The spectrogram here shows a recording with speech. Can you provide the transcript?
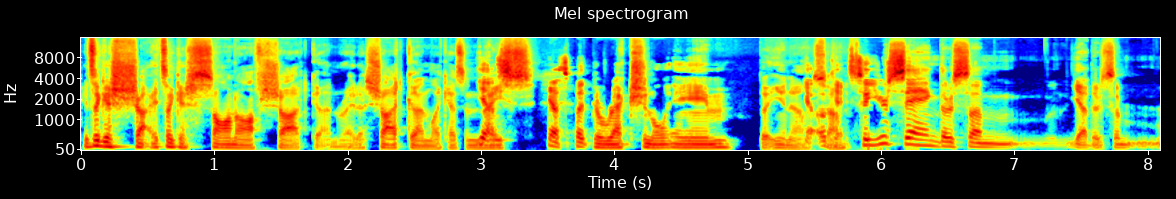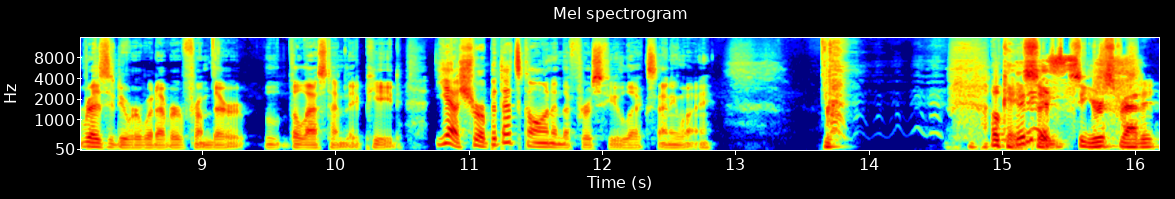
it's like a shot, it's like a sawn-off shotgun, right? A shotgun like has a yes. nice, yes, but directional aim, but you know. Yeah, okay, so. so you're saying there's some, yeah, there's some residue or whatever from their the last time they peed. Yeah, sure, but that's gone in the first few licks anyway. okay, it so is. so your strategy.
